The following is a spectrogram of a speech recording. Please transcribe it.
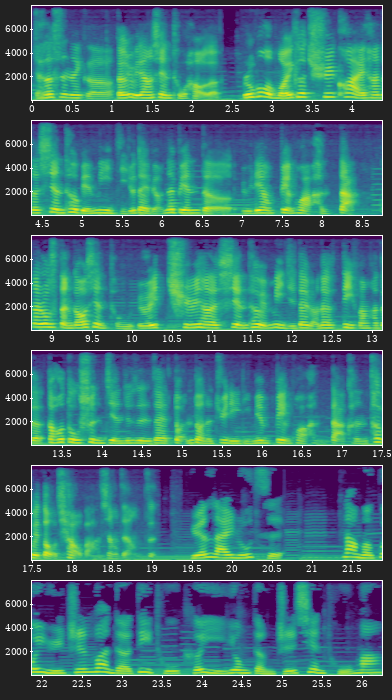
假设是那个等雨量线图好了，如果某一个区块它的线特别密集，就代表那边的雨量变化很大。那如果是等高线图，有一区它的线特别密集，代表那个地方它的高度瞬间就是在短短的距离里面变化很大，可能特别陡峭吧，像这样子。原来如此。那么鲑鱼之乱的地图可以用等值线图吗？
